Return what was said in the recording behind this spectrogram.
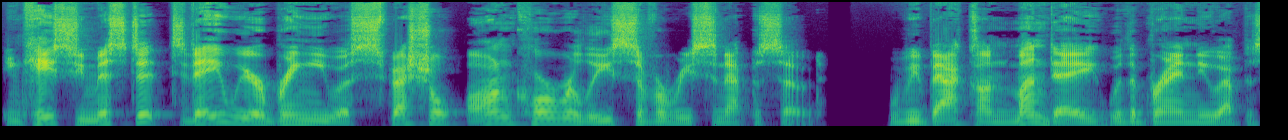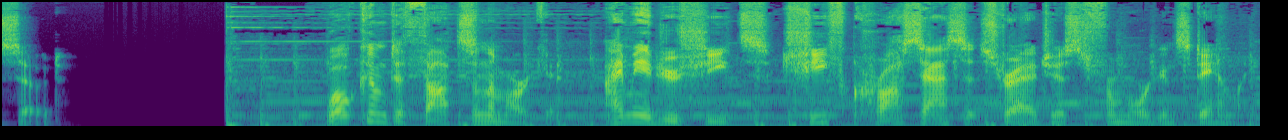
In case you missed it, today we are bringing you a special encore release of a recent episode. We'll be back on Monday with a brand new episode. Welcome to Thoughts on the Market. I'm Andrew Sheets, Chief Cross Asset Strategist for Morgan Stanley.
